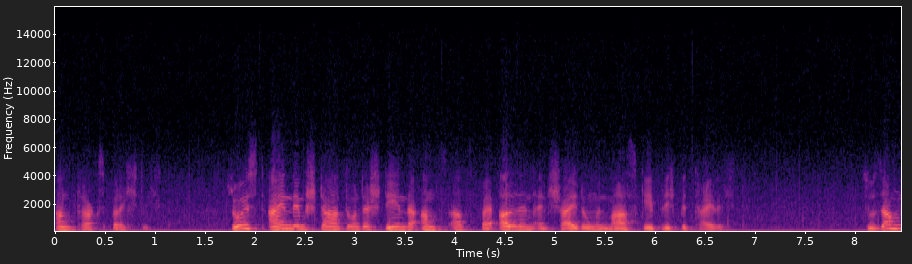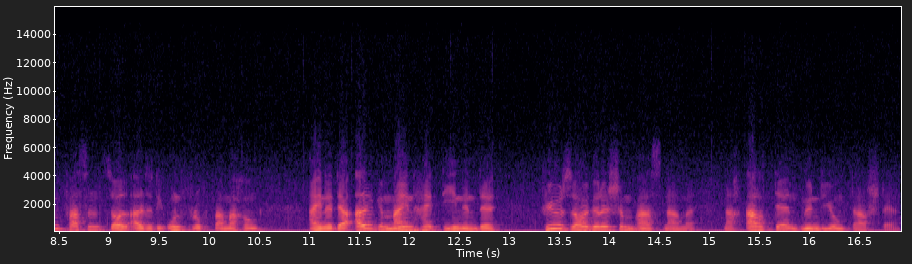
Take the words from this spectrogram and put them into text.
antragsberechtigt. So ist ein dem Staate unterstehender Amtsarzt bei allen Entscheidungen maßgeblich beteiligt. Zusammenfassend soll also die Unfruchtbarmachung eine der Allgemeinheit dienende, fürsorgerische Maßnahme nach Art der Entmündigung darstellen.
